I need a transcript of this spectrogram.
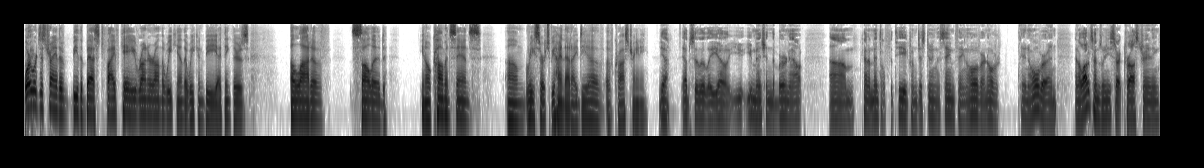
or right. we're just trying to be the best 5K runner on the weekend that we can be. I think there's a lot of solid, you know, common sense um, research behind that idea of, of cross training. Yeah, absolutely. Yo, you you mentioned the burnout, um, kind of mental fatigue from just doing the same thing over and over and over, and and a lot of times when you start cross training,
